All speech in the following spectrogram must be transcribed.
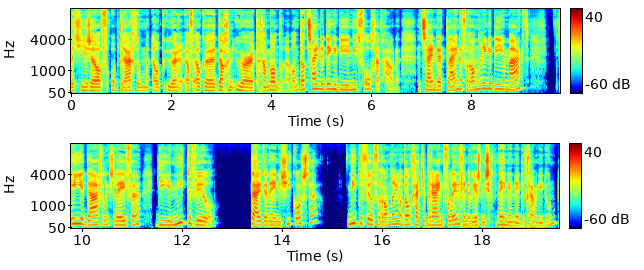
dat je jezelf opdraagt om elk uur of elke dag een uur te gaan wandelen. Want dat zijn de dingen die je niet vol gaat houden. Het zijn de kleine veranderingen die je maakt in je dagelijks leven, die je niet te veel tijd en energie kosten. Niet te veel verandering, want dan gaat je brein volledig in de weerstand. Die zegt: nee, nee, nee, dit gaan we niet doen.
